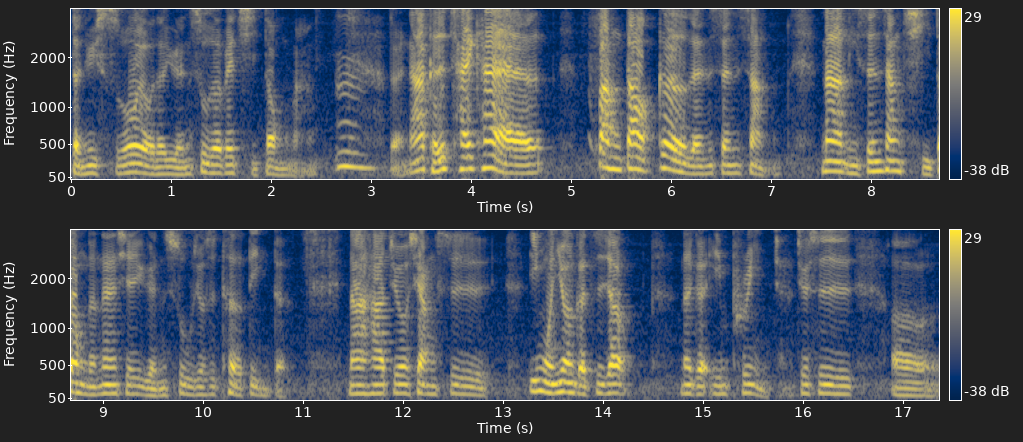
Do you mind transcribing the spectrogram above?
等于所有的元素都被启动了吗？嗯，对。那可是拆开来放到个人身上，那你身上启动的那些元素就是特定的。那它就像是英文用一个字叫那个 imprint，就是呃，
